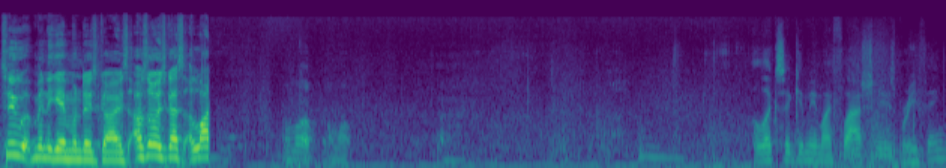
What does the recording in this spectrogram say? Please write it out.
to Minigame Mondays, guys. As always, guys, a like. I'm up. I'm up. Alexa, give me my flash news briefing.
